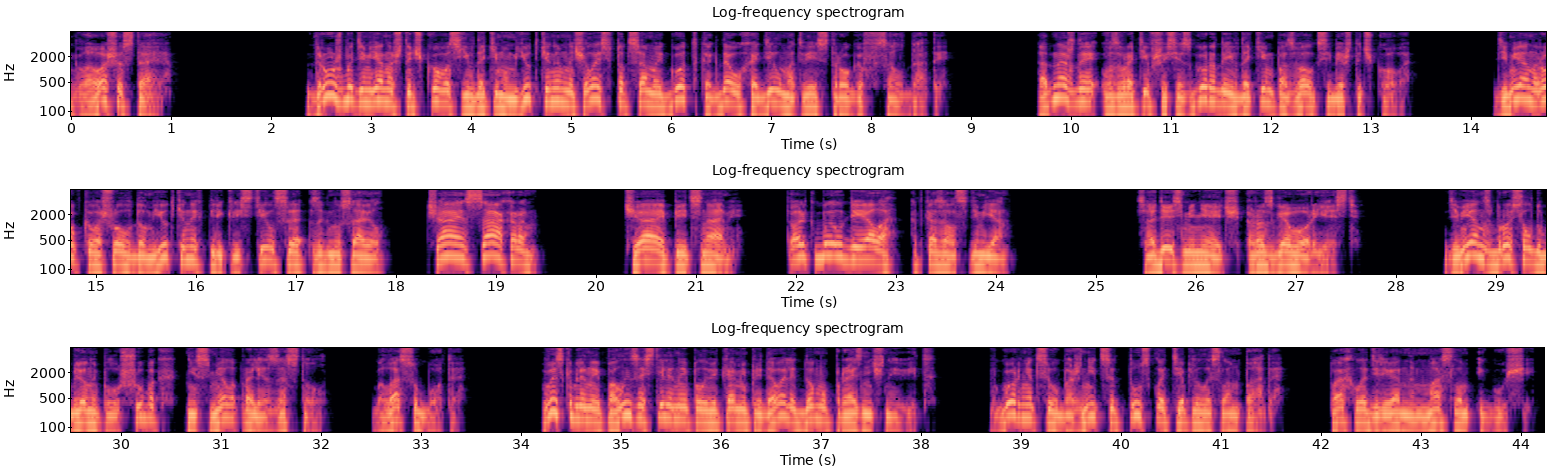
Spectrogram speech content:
Глава шестая. Дружба Демьяна Штычкова с Евдокимом Юткиным началась в тот самый год, когда уходил Матвей Строгов в солдаты. Однажды, возвратившись из города, Евдоким позвал к себе Штычкова. Демьян робко вошел в дом Юткиных, перекрестился, загнусавил. «Чай с сахаром!» «Чай пить с нами!» «Только был дело», — отказался Демьян. «Садись, Минеич, разговор есть». Демьян сбросил дубленый полушубок, не смело пролез за стол. Была суббота. Выскобленные полы, застеленные половиками, придавали дому праздничный вид. В горнице у божницы тускло теплилась лампада. Пахло деревянным маслом и гущей.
